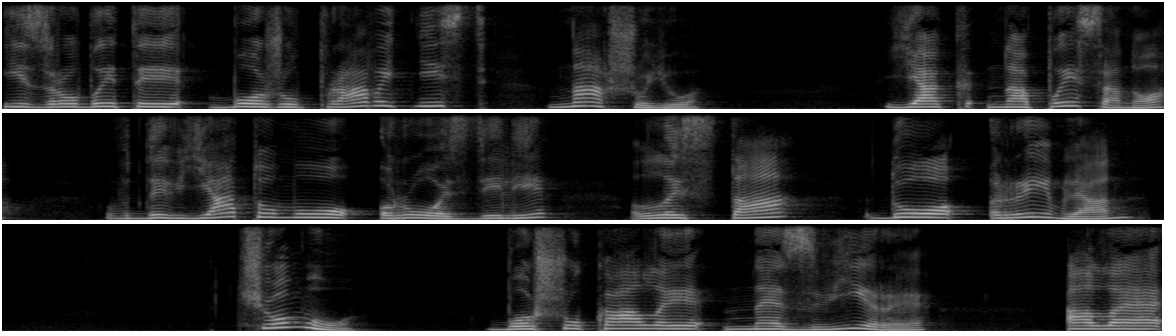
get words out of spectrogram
і зробити Божу праведність нашою. Як написано в 9 розділі листа до римлян. Чому? Бо шукали не звіри, але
